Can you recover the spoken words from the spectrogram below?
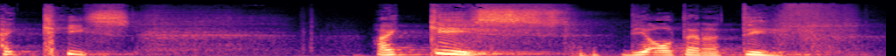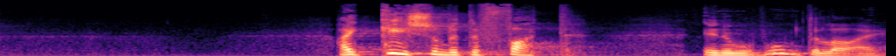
hy kies hy kies die alternatief. Hy kies om dit te vat en hom op hom te laai.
